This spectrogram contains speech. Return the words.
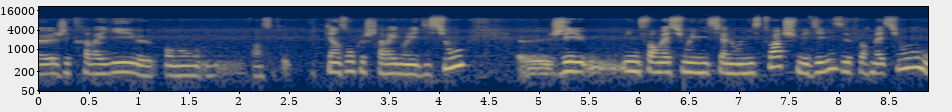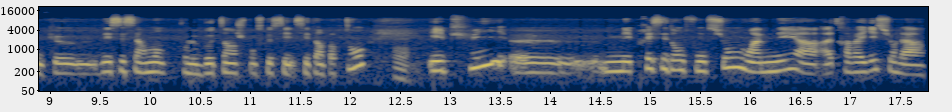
Euh, j'ai travaillé pendant, enfin, ça fait plus de 15 ans que je travaille dans l'édition. Euh, j'ai une formation initiale en histoire, je suis médiéviste de formation, donc euh, nécessairement pour le bottin, je pense que c'est important. Mmh. Et puis, euh, mes précédentes fonctions m'ont amené à, à, travailler sur la,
